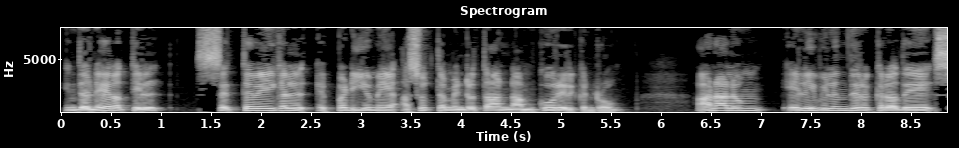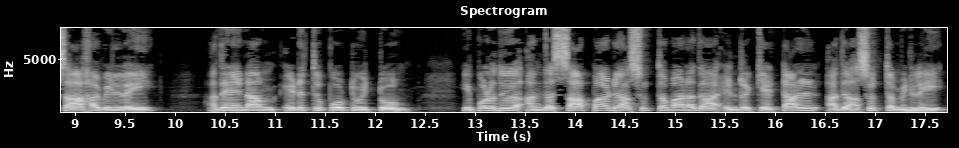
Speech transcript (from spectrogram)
இந்த நேரத்தில் செத்தவைகள் எப்படியுமே அசுத்தம் என்று தான் நாம் கூறியிருக்கின்றோம். ஆனாலும் எலி விழுந்திருக்கிறது சாகவில்லை. அதனை நாம் எடுத்து போட்டுவிட்டோம். இப்பொழுது அந்த சாப்பாடு அசுத்தமானதா என்று கேட்டால் அது அசுத்தமில்லை.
